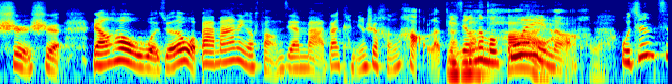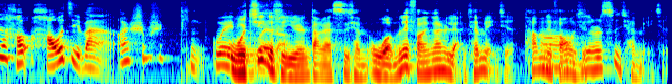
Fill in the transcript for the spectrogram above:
是是，然后我觉得我爸妈那个房间吧，但肯定是很好了，毕竟那么贵呢。我真记得好好几万啊，是不是挺贵？我记得是一人大概四千，我们那房应该是两千美金，他们那房哦我记得是四千美金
